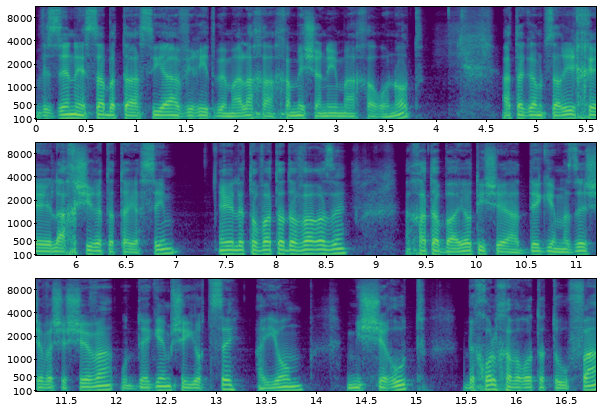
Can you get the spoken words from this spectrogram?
וזה נעשה בתעשייה האווירית במהלך החמש שנים האחרונות. אתה גם צריך אה, להכשיר את הטייסים אה, לטובת הדבר הזה. אחת הבעיות היא שהדגם הזה, 767, הוא דגם שיוצא היום משירות בכל חברות התעופה,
